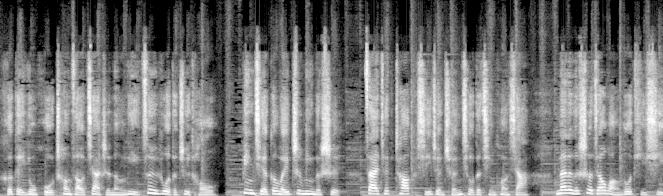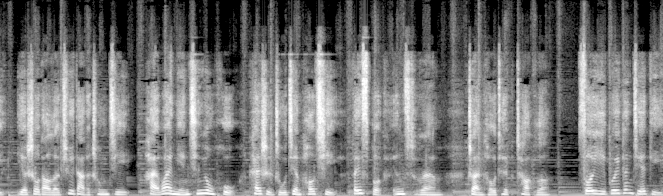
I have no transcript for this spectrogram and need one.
和给用户创造价值能力最弱的巨头。并且更为致命的是，在 TikTok 席卷全球的情况下，Meta 的社交网络体系也受到了巨大的冲击。海外年轻用户开始逐渐抛弃 Facebook、Instagram，转投 TikTok 了。所以归根结底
